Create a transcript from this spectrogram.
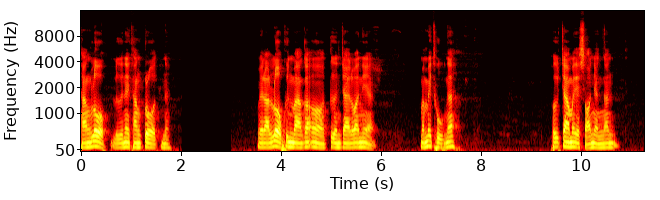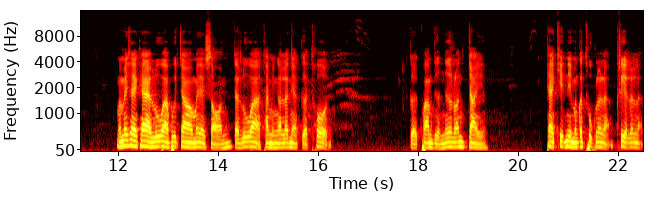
ทางโลภหรือในทางโกรธนะเวลาโลภขึ้นมาก็อ๋อเตือนใจแล้วว่าเนี่ย มันไม่ถูกนะพระเจ้าไม่ได้สอนอย่างนั้น มันไม่ใช่แค่รู้ว่าพระเจ้าไม่ได้สอน แต่รู้ว่าทำอย่างนั้นแล้วเนี่ยเกิดโทษ เกิดความเดือดเนื้อร้อนใจ แค่คิดนี่มันก็ทุกข์แล้วล่ะ เครียดแล้วล่ะ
